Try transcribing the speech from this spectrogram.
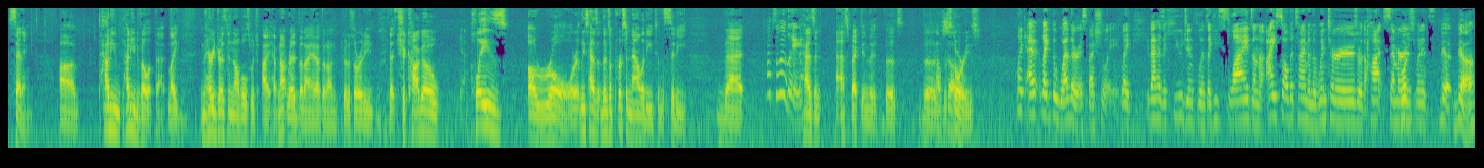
setting. Uh, how do you how do you develop that? Like in the Harry Dresden novels, which I have not read, but I have it on good authority, that Chicago Yeah. plays a role, or at least has there's a personality to the city that Absolutely. has an aspect in the the the, the so? stories. Like I, like the weather, especially like that has a huge influence. Like he slides on the ice all the time in the winters or the hot summers Well, when it's Yeah, yeah.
